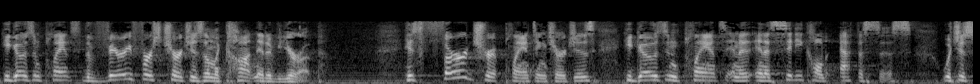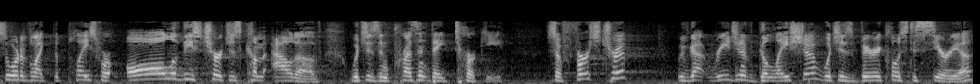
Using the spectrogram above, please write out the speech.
he goes and plants the very first churches on the continent of Europe. His third trip planting churches, he goes and plants in a, in a city called Ephesus, which is sort of like the place where all of these churches come out of, which is in present day Turkey. So, first trip, we've got region of Galatia, which is very close to Syria.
